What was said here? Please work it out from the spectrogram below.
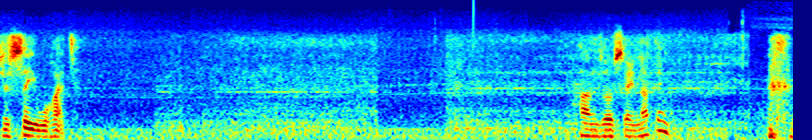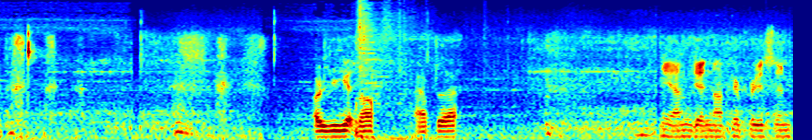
Just say what? Hanzo say nothing. Are you getting off after that? Yeah, I'm getting off here pretty soon.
